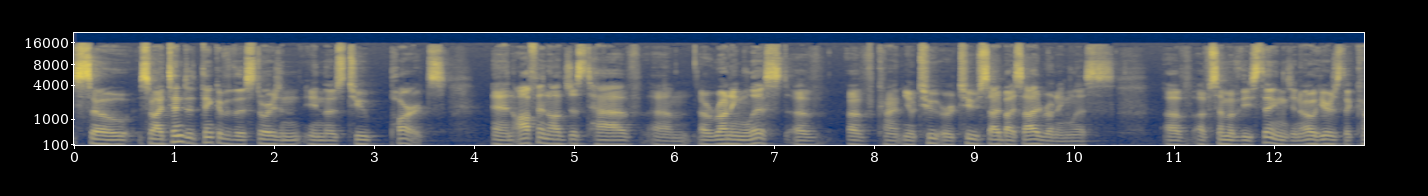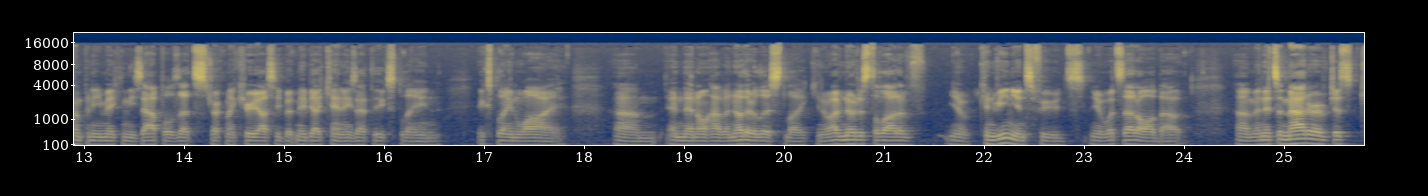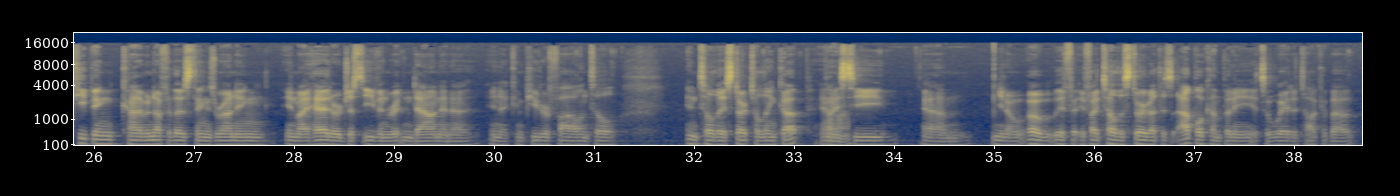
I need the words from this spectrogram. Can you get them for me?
so so I tend to think of the stories in in those two parts, and often I'll just have um, a running list of of kind you know two or two side by side running lists of of some of these things. You know, oh, here's the company making these apples. That struck my curiosity, but maybe I can't exactly explain explain why. Um, and then I'll have another list like you know I've noticed a lot of you know convenience foods. You know, what's that all about? Um, and it's a matter of just keeping kind of enough of those things running in my head, or just even written down in a in a computer file until until they start to link up, and I Uh-huh. see, um, you know, oh, if if I tell the story about this Apple company, it's a way to talk about,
